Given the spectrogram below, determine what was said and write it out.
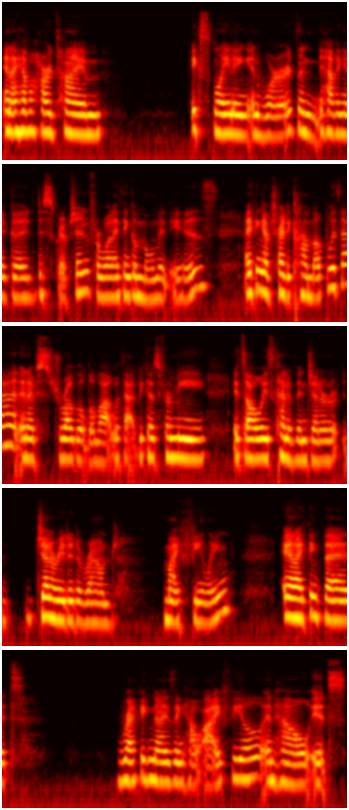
and I have a hard time explaining in words and having a good description for what I think a moment is. I think I've tried to come up with that, and I've struggled a lot with that because for me, it's always kind of been gener- generated around my feeling. And I think that recognizing how I feel and how it's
